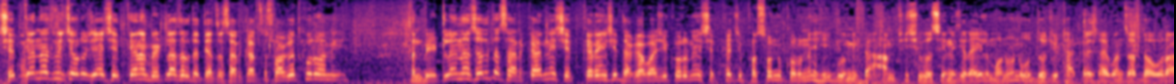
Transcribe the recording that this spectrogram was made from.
शेतकऱ्यांनाच विचारू ज्या शेतकऱ्यांना भेटला असेल तर त्याचं सरकारचं स्वागत करू आम्ही. पण भेटलं नसेल तर सरकारने शेतकऱ्यांशी दगाबाजी करू नये शेतकऱ्याची फसवणूक करू नये ही भूमिका आमची शिवसेनेची राहील. म्हणून उद्धवजी ठाकरे साहेबांचा दौरा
